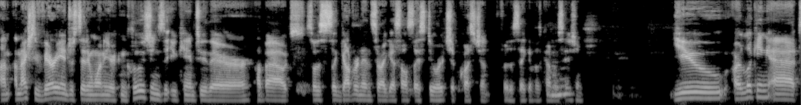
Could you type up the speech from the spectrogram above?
I'm, I'm actually very interested in one of your conclusions that you came to there about. So this is a governance, or I guess I'll say stewardship question for the sake of this mm-hmm. conversation. Mm-hmm. You are looking at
